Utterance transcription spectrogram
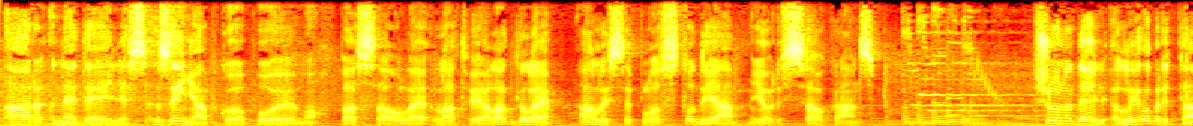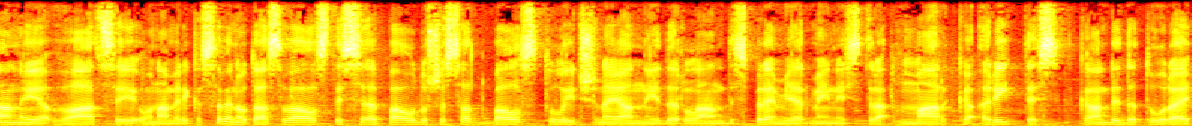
Ar nedēļas ziņu apkopojumu pasaulē Latvijā Latvijā Alise Plus studijā Juris Saukāns. Šonadēļ Lielbritānija, Vācija un Amerikas Savienotās valstis paudušas atbalstu līdzinājā Nīderlandes premjerministra Marka Rites kandidatūrai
